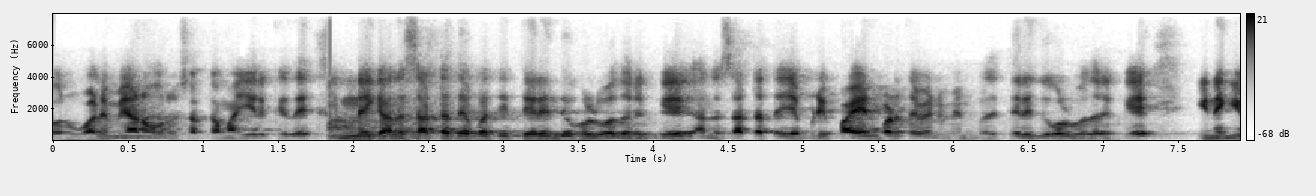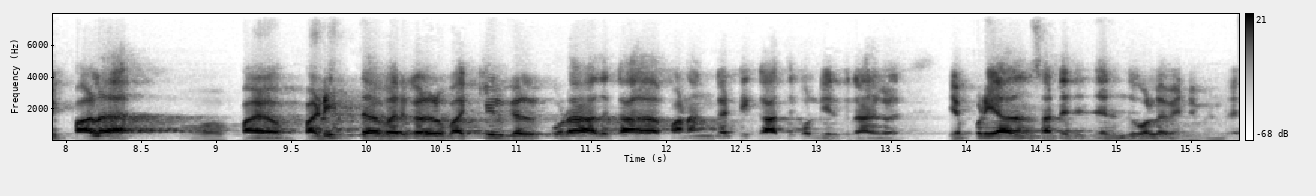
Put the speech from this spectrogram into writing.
ஒரு வலிமையான ஒரு சட்டமாக இருக்குது. இன்னைக்கு அந்த சட்டத்தை பற்றி தெரிந்து கொள்வதற்கு அந்த சட்டத்தை எப்படி பயன்படுத்த வேண்டும் என்பதை தெரிந்து கொள்வதற்கு இன்னைக்கு பல ப படித்தவர்கள் வக்கீல்கள் கூட அதுக்காக பணம் கட்டி காத்து கொண்டிருக்கிறார்கள். எப்படியாவது அந்த சட்டத்தை தெரிந்து கொள்ள வேண்டும் என்று.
